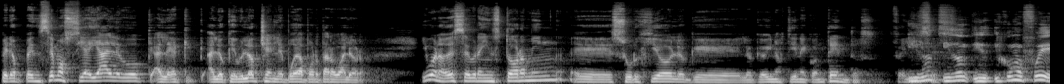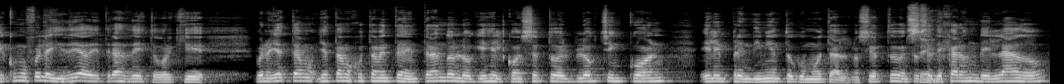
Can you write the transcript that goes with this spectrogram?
pero pensemos si hay algo a, lo que blockchain le puede aportar valor. Y bueno, de ese brainstorming eh, surgió lo que, lo que hoy nos tiene contentos, ¿Y, dó- felices. y- y cómo fue? ¿Cómo fue la idea detrás de esto? Porque, bueno, ya estamos, ya estamos justamente entrando en lo que es el concepto del blockchain con el emprendimiento como tal, ¿no es cierto? Entonces Sí. dejaron de lado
